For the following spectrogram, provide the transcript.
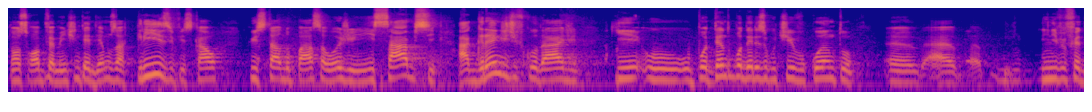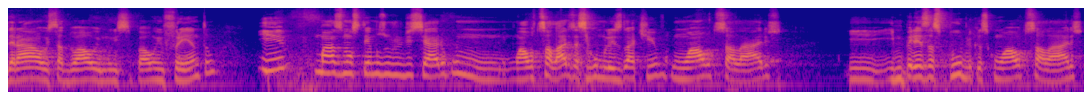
nós obviamente entendemos a crise fiscal que o Estado passa hoje e sabe-se a grande dificuldade que o, o tanto o Poder Executivo quanto eh, em nível federal, estadual e municipal enfrentam. E, mas nós temos o judiciário com altos salários, assim como o legislativo, com altos salários, e empresas públicas com altos salários,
